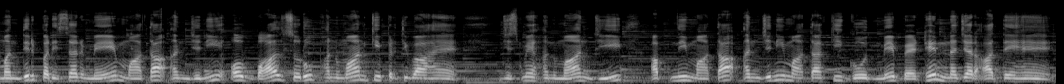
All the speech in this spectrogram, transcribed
मंदिर परिसर में माता अंजनी और बाल स्वरूप हनुमान की प्रतिभा है। जिसमें हनुमान जी अपनी माता अंजनी माता की गोद में बैठे नज़र आते हैं।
